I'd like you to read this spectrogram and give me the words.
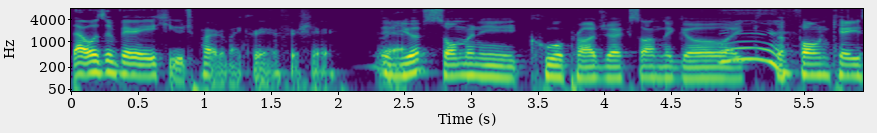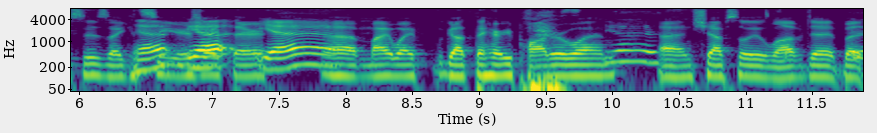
That was a very huge part of my career for sure. Yeah, You have so many cool projects on the go, like Yeah. the phone cases. I can Yeah, see yours right there. yeah. Uh, my wife got the Harry Potter one, yes. and she absolutely loved it. But.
